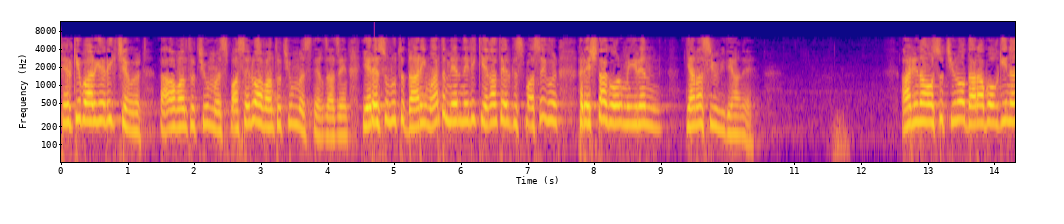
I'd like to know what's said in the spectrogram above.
Խելքի բարգելիք չէ որ ավանդությունը, սпасելու ավանդությունը ստեղծած են։ 38 տարի մարդը մեռնելիք եղավ դեր կսպասե որ հրեշտակ օրը իրեն յանասի ու վիդիանե։ Արինա ոսությունով դարաբողինը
